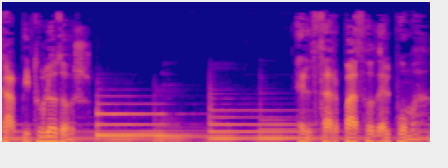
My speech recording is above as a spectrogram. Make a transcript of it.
Capítulo 2 El zarpazo del puma.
